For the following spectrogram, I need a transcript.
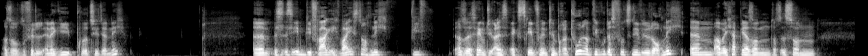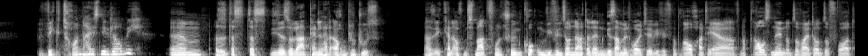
Also so viel Energie produziert er nicht. Ähm, es ist eben die Frage, ich weiß noch nicht, wie, also es hängt natürlich alles extrem von den Temperaturen ab, wie gut das funktioniert oder auch nicht. Ähm, aber ich habe ja so ein, das ist so ein Victron heißen die, glaube ich. Ähm, also das, das, dieser Solarpanel hat auch ein Bluetooth. Also ich kann auf dem Smartphone schön gucken, wie viel Sonne hat er denn gesammelt heute, wie viel Verbrauch hatte er nach draußen hin und so weiter und so fort.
